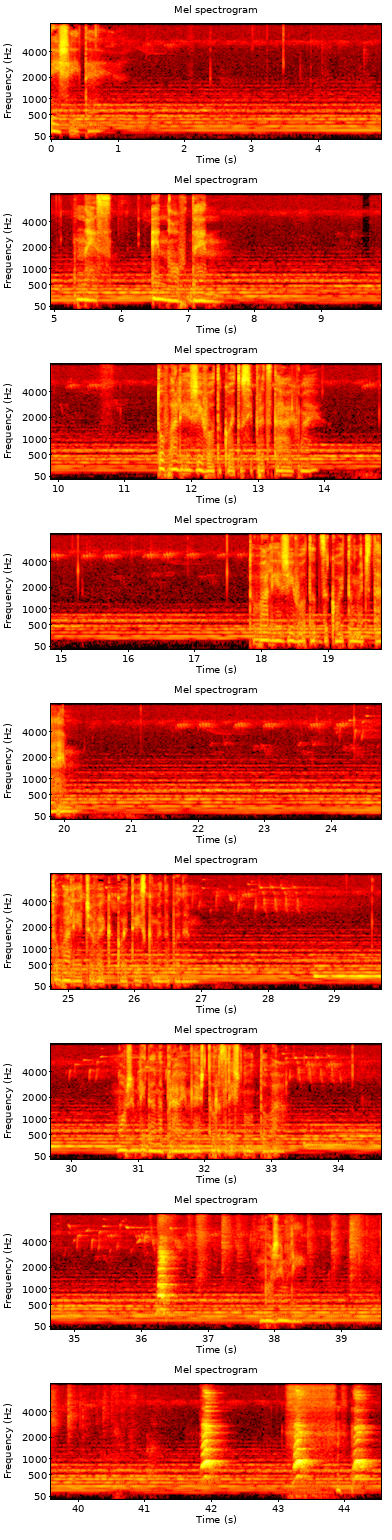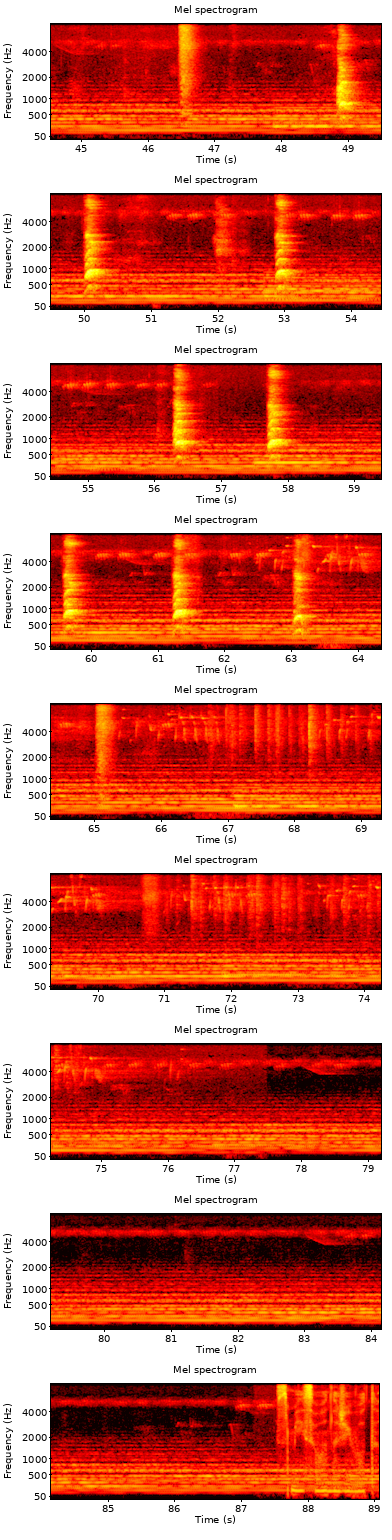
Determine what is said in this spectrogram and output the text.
Издишайте. Днес е нов ден. Това ли е живота, който си представяхме? Това ли е животът, за който мечтаем? Това ли е човека, който искаме да бъдем? Можем ли да направим нещо различно от това? Можем ли? живот.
